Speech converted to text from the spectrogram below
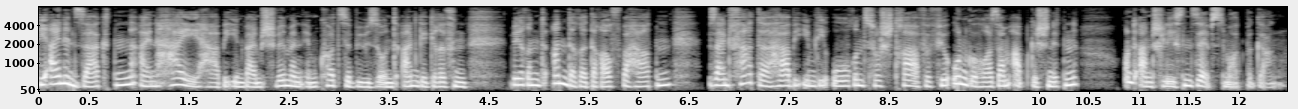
Die einen sagten, ein Hai habe ihn beim Schwimmen im Kotzebüsund angegriffen, während andere darauf beharrten, sein Vater habe ihm die Ohren zur Strafe für Ungehorsam abgeschnitten und anschließend Selbstmord begangen.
